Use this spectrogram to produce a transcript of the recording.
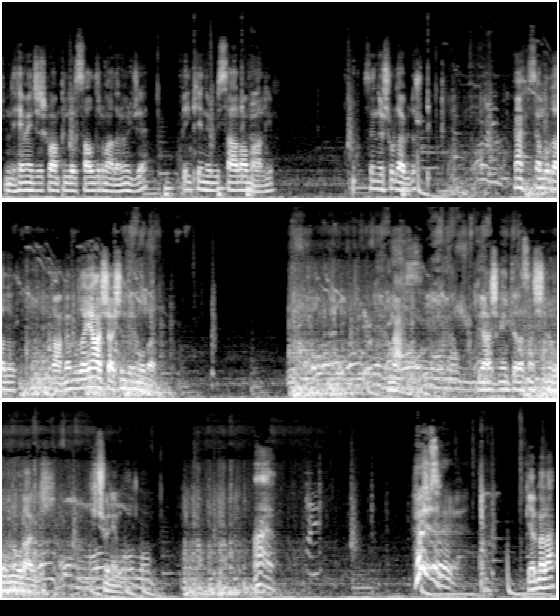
Şimdi hemencik vampirleri saldırmadan önce ben kendimi bir sağlam alayım. Sen de şurada bir dur. Heh sen burada dur. Tamam ben buradan yavaş yavaş indirim onları. Nice. Birazcık enteresan şeyler oluyor olabilir. Hiç önemli değil. Ha. Gelme lan.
